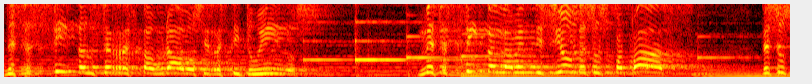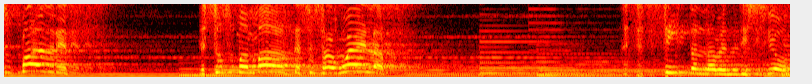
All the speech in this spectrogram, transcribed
necesitan ser restaurados y restituidos. Necesitan la bendición de sus papás, de sus padres, de sus mamás, de sus abuelas. Necesitan la bendición.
